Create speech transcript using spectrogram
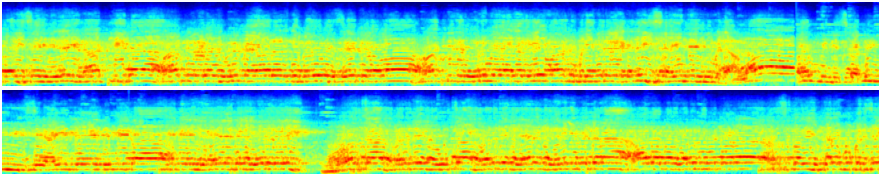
பரிசை நிலை நாட்டிட உரிமையாளருக்கு பெருமை சேர்க்கிறவா நாட்டின் உரிமையாளர்களே மாட்டுப்படி வீரர்களை கடைசி ஐந்து நிமிடம் கடைசி ஐந்தே ಐದೇ வீரர்கள் வீரர்களை உற்சாக வருதுகள் உற்சாக வருதுகள் நேரங்கள் சிறப்பு பரிசை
